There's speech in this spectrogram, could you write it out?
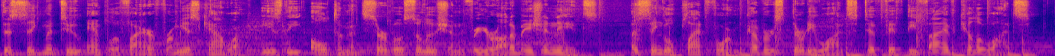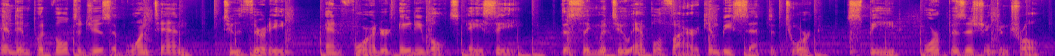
The Sigma 2 amplifier from Yaskawa is the ultimate servo solution for your automation needs. A single platform covers 30 watts to 55 kilowatts and input voltages of 110, 230, and 480 volts AC. The Sigma 2 amplifier can be set to torque, speed, or position control.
